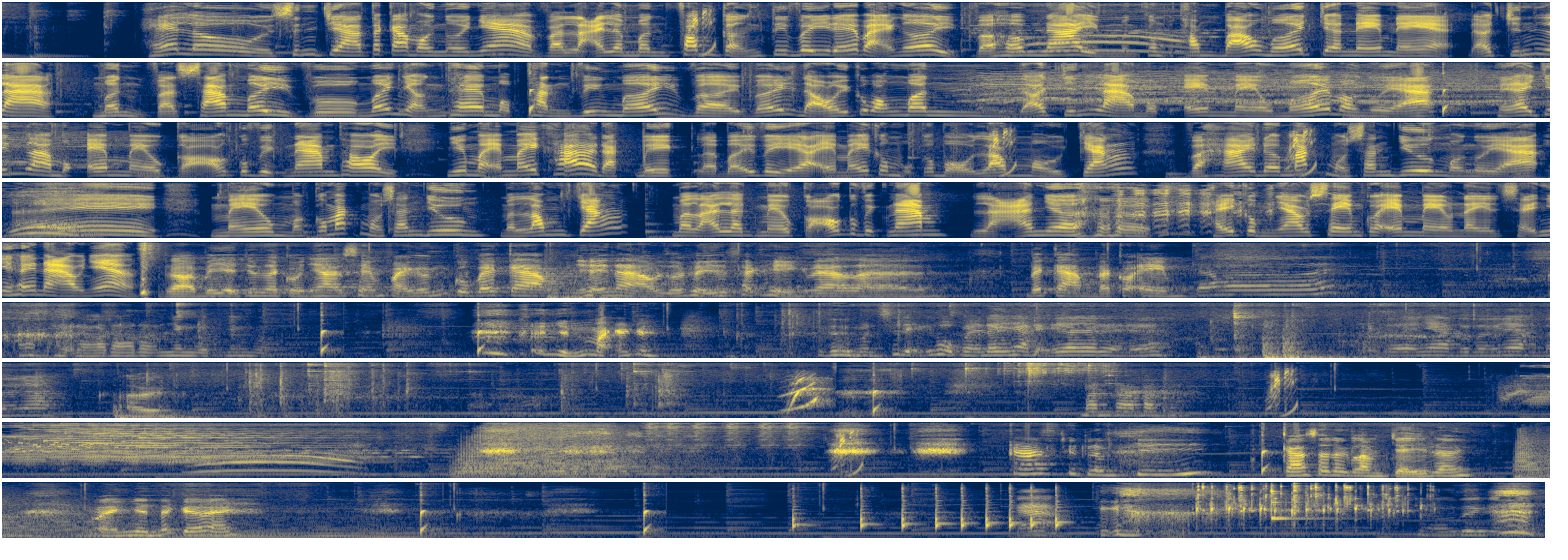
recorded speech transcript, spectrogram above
Hello, xin chào tất cả mọi người nha. Và lại là mình Phong Cận TV đấy các bạn ơi. Và hôm nay mình có một thông báo mới cho anh em nè. Đó chính là mình và Sammy vừa mới nhận thêm một thành viên mới về với đội của bọn mình. Đó chính là một em mèo mới mọi người ạ. À. Thì đây chính là một em mèo cỏ của Việt Nam thôi. Nhưng mà em ấy khá là đặc biệt là bởi vì à, em ấy có một cái bộ lông màu trắng Và hai đôi mắt màu xanh dương mọi người ạ. À. Ê, Mèo mà có mắt màu xanh dương mà lông trắng Mà lại là mèo cỏ của Việt Nam. Lạ nha. Hãy cùng nhau xem coi em mèo này sẽ như thế nào nha. Rồi bây giờ chúng ta cùng nhau xem phản ứng của bé Cam như thế nào sau khi phát hiện ra là bé Cam đã có em. Cam ơi. Đó, đó, đó, nhân vật, nhân vật Nhìn mặt kìa Từ từ mình sẽ để cái hộp này đây nha, để đây, để đây Từ từ nha, từ từ nha, từ từ nha. Ừ. Bắn ra, bắn ra. Cam được làm chi? Cam sẽ được làm chị rồi. Bạn nhìn nó bạn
